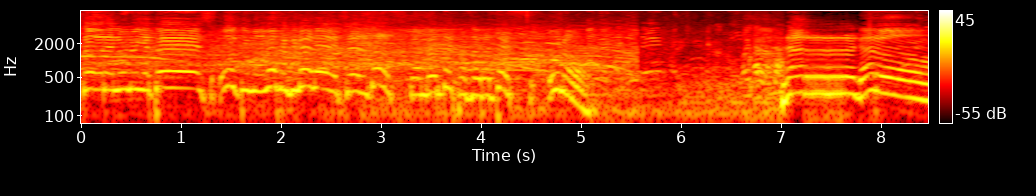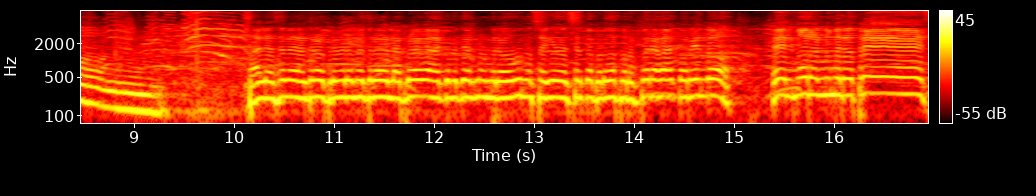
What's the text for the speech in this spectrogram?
sobre el 1 y el 3. Últimos metros finales. El 2 con ventaja sobre el 3. 1. Largaron. Sale a entrar el primer metro de la prueba. El competidor número uno, seguido de cerca por dos por fuera. Va corriendo el moro, el número 3.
